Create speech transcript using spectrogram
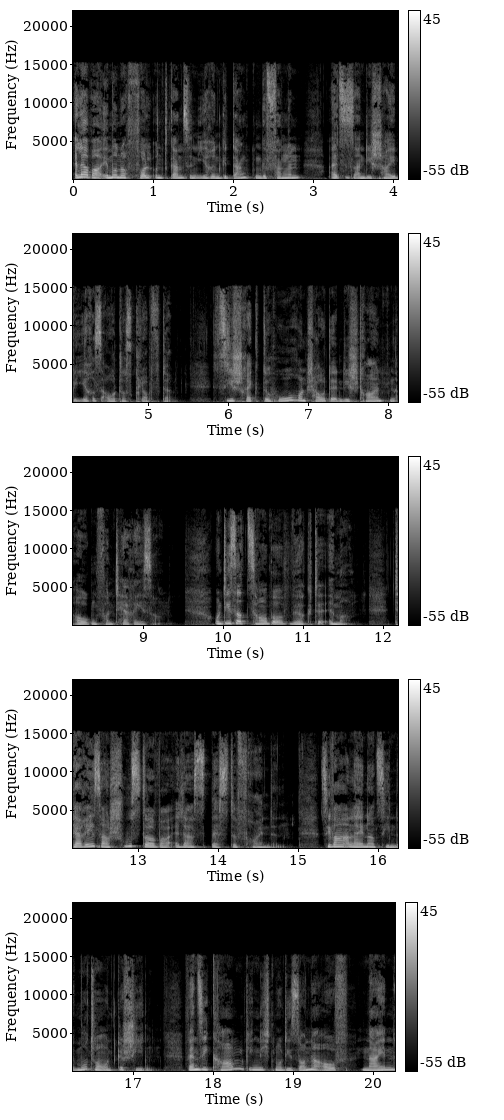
Ella war immer noch voll und ganz in ihren Gedanken gefangen, als es an die Scheibe ihres Autos klopfte. Sie schreckte hoch und schaute in die strahlenden Augen von Theresa. Und dieser Zauber wirkte immer. Theresa Schuster war Ellas beste Freundin. Sie war alleinerziehende Mutter und geschieden. Wenn sie kam, ging nicht nur die Sonne auf, nein,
